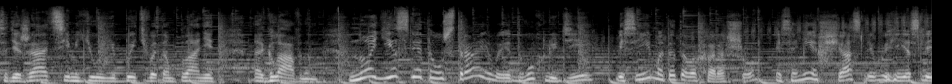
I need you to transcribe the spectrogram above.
содержать семью и быть в этом плане э, главным. Но если это устраивает двух людей, если им это этого хорошо, если они счастливы, если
